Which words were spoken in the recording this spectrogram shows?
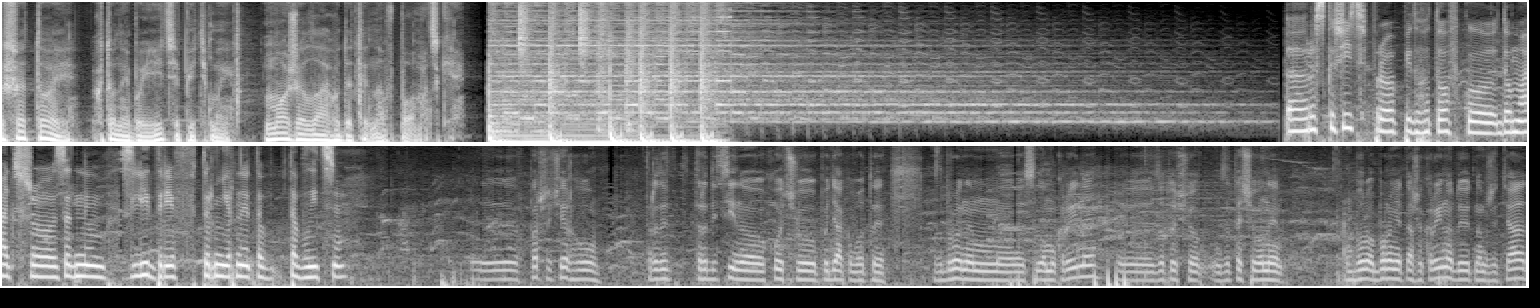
Лише той, хто не боїться пітьми, може лагодити навпомацки. Е, Розкажіть про підготовку до матчу з одним з лідерів турнірної таблиці. Е, В першу чергу тради- традиційно хочу подякувати Збройним е, силам України за те, що, за те, що вони боронять нашу країну, дають нам життя,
